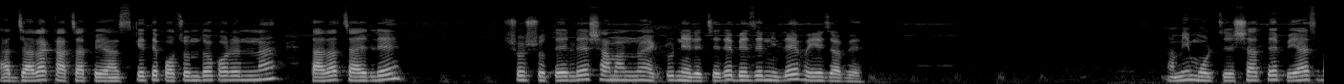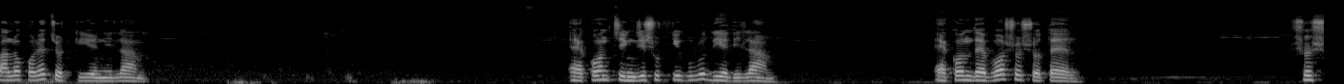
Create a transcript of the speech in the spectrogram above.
আর যারা কাঁচা পেঁয়াজ খেতে পছন্দ করেন না, তারা চাইলে শস্য তেলে সামান্য একটু নেড়ে চেড়ে বেজে নিলে হয়ে যাবে। আমি মরিচের সাথে পেঁয়াজ ভালো করে চটকিয়ে নিলাম। এখন চিংড়ি শুটকিগুলো দিয়ে দিলাম। এখন দেব শস্য তেল। শস্য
